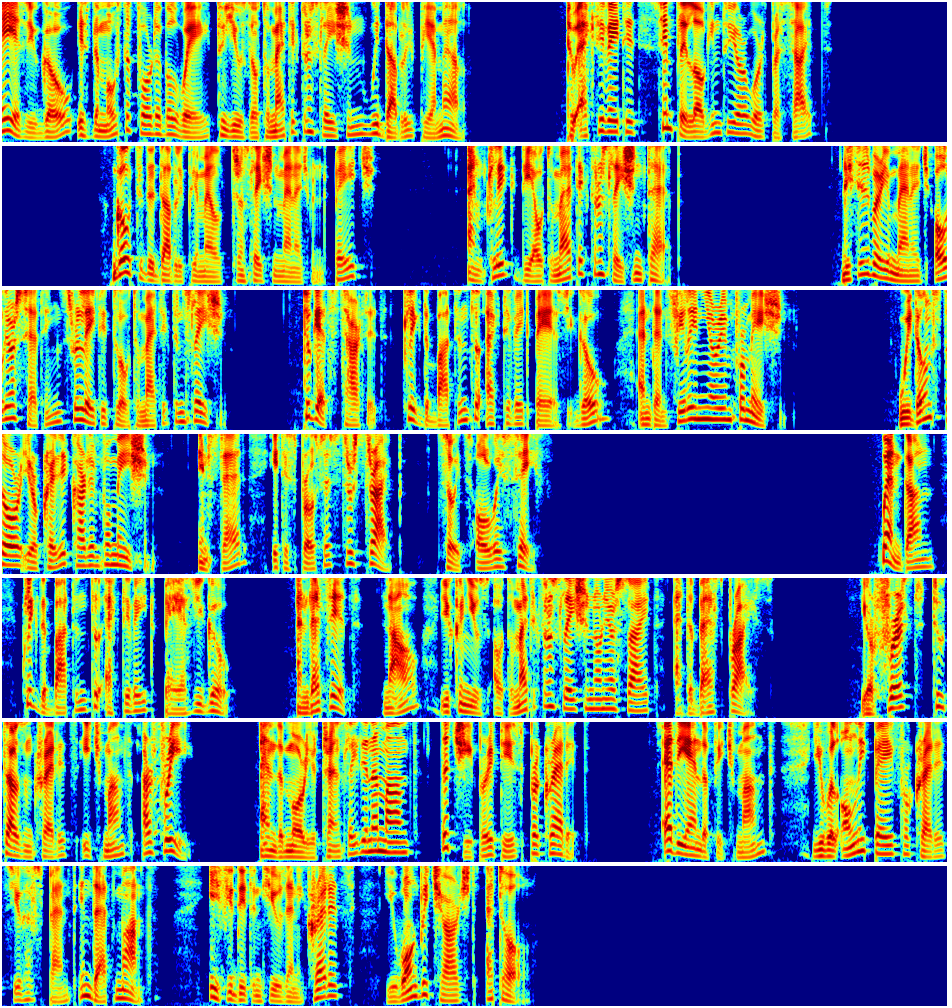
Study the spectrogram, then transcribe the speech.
Pay as you go is the most affordable way to use automatic translation with WPML. To activate it, simply log into your WordPress site, go to the WPML Translation Management page, and click the Automatic Translation tab. This is where you manage all your settings related to automatic translation. To get started, click the button to activate Pay As You Go and then fill in your information. We don't store your credit card information. Instead, it is processed through Stripe, so it's always safe. When done, click the button to activate Pay As You Go. And that's it. Now you can use automatic translation on your site at the best price. Your first 2000 credits each month are free. And the more you translate in a month, the cheaper it is per credit. At the end of each month, you will only pay for credits you have spent in that month. If you didn't use any credits, you won't be charged at all.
